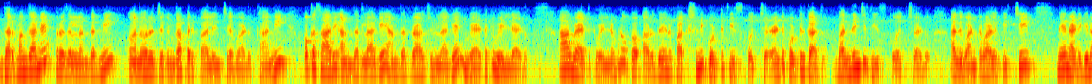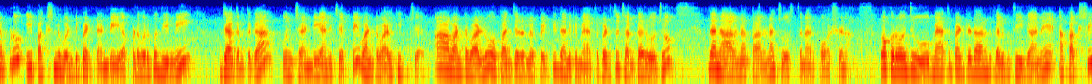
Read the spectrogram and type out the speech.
ధర్మంగానే ప్రజలందరినీ మనోరంజకంగా పరిపాలించేవాడు. కానీ ఒకసారి అందరిలాగే అందరి రాజుల్లాగే వేటకి వెళ్ళాడు. ఆ వేటకి వెళ్ళినప్పుడు ఒక అరుదైన పక్షిని కొట్టి తీసుకొచ్చాడు. అంటే కొట్టి కాదు బంధించి తీసుకువచ్చాడు. అది వంట వాళ్ళకి ఇచ్చి నేను అడిగినప్పుడు ఈ పక్షిని వండి పెట్టండి. అప్పటి వరకు దీన్ని జాగ్రత్తగా ఉంచండి అని చెప్పి వంట వాళ్ళకి ఇచ్చారు ఆ వంట వాళ్ళు ఓ పంజరంలో పెట్టి దానికి మేత పెడుతూ చక్కగా రోజు దాని ఆలన పాలన చూస్తున్నారు పోషణ. ఒకరోజు మేత పెట్టడానికి కలుపు తీయగానే ఆ పక్షి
